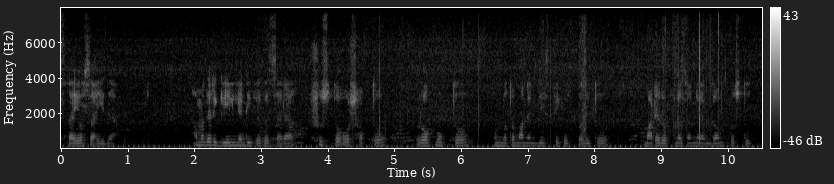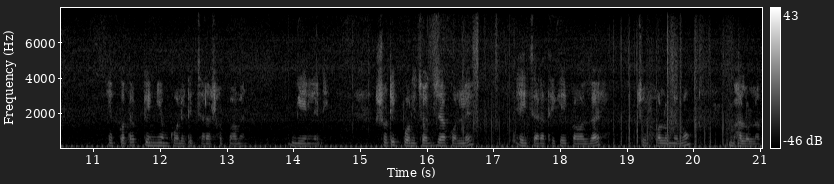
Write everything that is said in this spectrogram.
স্থায়ী চাহিদা। আমাদের গ্রিন লেডি পেঁপে চারা সুস্থ ও শক্ত, রোগমুক্ত, উন্নত মানের বীজ থেকে উৎপাদিত, মাঠে রোপণের জন্য একদম প্রস্তুত। এক কথায় প্রিমিয়াম কোয়ালিটির চারা সব পাবেন গ্রিন লেডি। সঠিক পরিচর্যা করলে এই চারা থেকেই পাওয়া যায় উচ্চ ফলন এবং ভালো লাভ।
